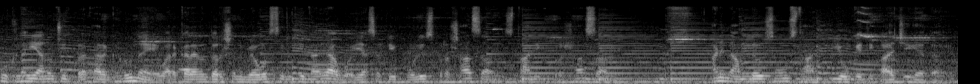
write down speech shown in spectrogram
कुठलाही अनुचित प्रकार घडू नये वारकऱ्यांना दर्शन व्यवस्थित घेता यावं यासाठी पोलीस प्रशासन स्थानिक प्रशासन आणि नामदेव संस्थान योग्य ती काळजी घेत आहे.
